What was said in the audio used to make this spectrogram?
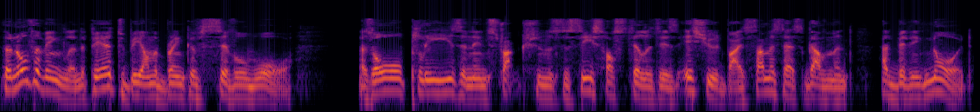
The north of England appeared to be on the brink of civil war, as all pleas and instructions to cease hostilities issued by Somerset's government had been ignored.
